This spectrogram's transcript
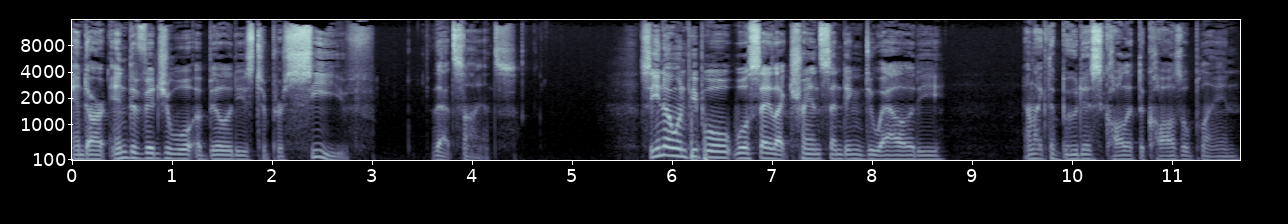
and our individual abilities to perceive that science. So, you know, when people will say like transcending duality, and like the Buddhists call it the causal plane,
